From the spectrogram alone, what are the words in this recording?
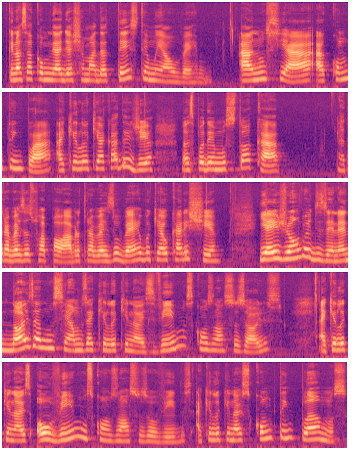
porque nossa comunidade é chamada testemunhar o Verbo, a anunciar, a contemplar aquilo que a cada dia nós podemos tocar através da sua palavra, através do verbo que é a Eucaristia. E aí João vai dizer, né, nós anunciamos aquilo que nós vimos com os nossos olhos, aquilo que nós ouvimos com os nossos ouvidos, aquilo que nós contemplamos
